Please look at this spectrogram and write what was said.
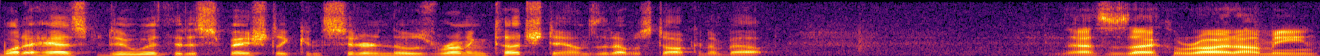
what it has to do with it, especially considering those running touchdowns that I was talking about. That's exactly right. I mean,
